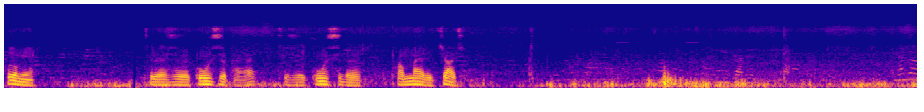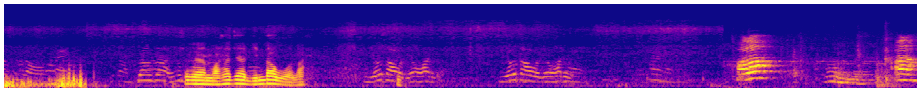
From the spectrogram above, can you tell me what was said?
后面这边是公示牌，这是公示的他卖的价钱。现在马上就要轮到我了。好了，按了。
